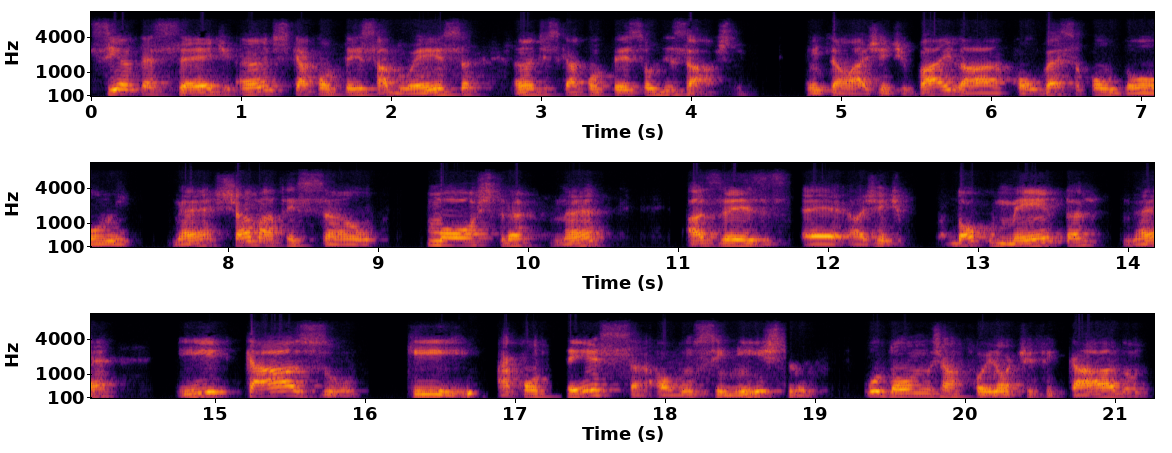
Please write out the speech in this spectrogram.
se antecede antes que aconteça a doença, antes que aconteça o desastre. Então, a gente vai lá, conversa com o dono, né, chama a atenção, mostra, né, às vezes é, a gente documenta, né, e caso que aconteça algum sinistro, o dono já foi notificado,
